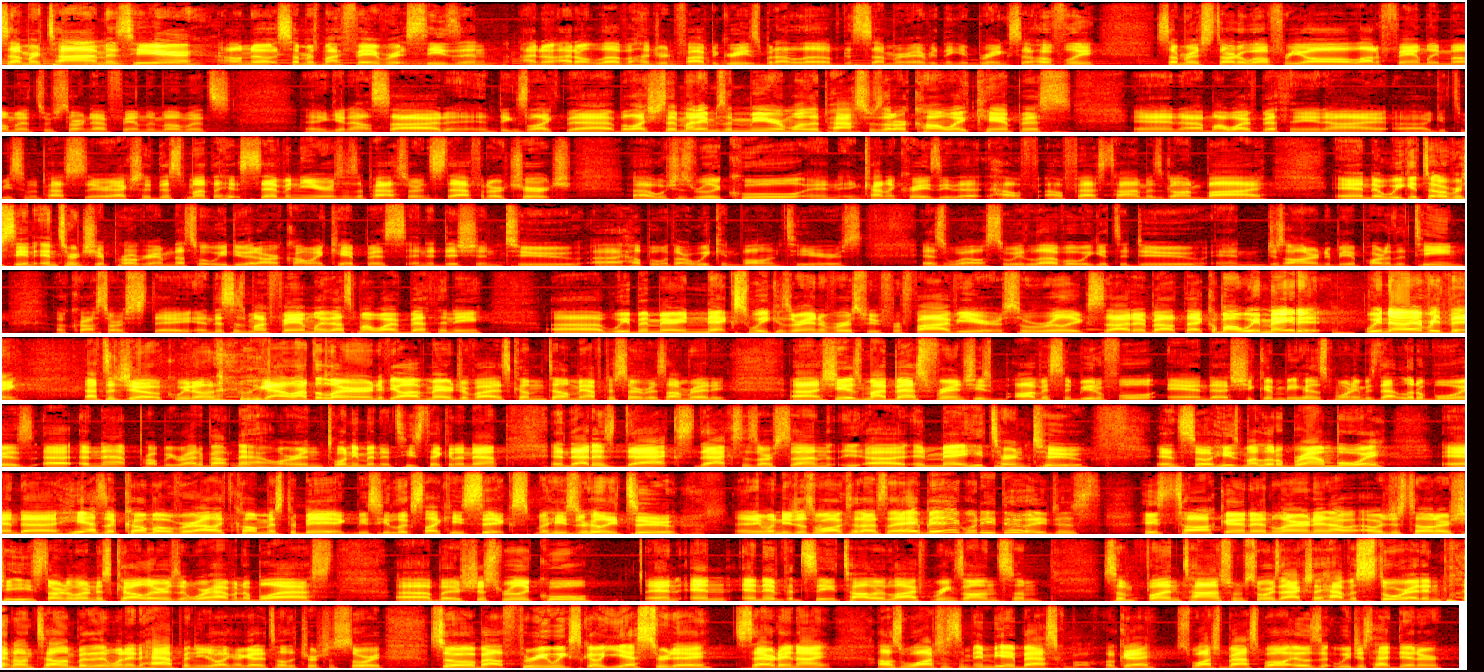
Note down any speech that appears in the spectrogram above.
Summertime is here. I don't know. Summer's my favorite season. I know I don't love 105 degrees, but I love the summer, everything it brings. So hopefully, summer has started well for y'all. A lot of family moments. We're starting to have family moments and getting outside and things like that. But like I said, my name is Amir. I'm one of the pastors at our Conway campus. And uh, my wife Bethany and I uh, get to be some of the pastors there. Actually, this month I hit seven years as a pastor and staff at our church, uh, which is really cool and, and kind of crazy that how, how fast time has gone by. And uh, we get to oversee an internship program. That's what we do at our Conway campus, in addition to uh, helping with our weekend volunteers as well. So we love what we get to do and just honored to be a part of the team across our state. And this is my family. That's my wife, Bethany. Uh, we've been married. Next week is our anniversary for five years. So we're really excited about that. Come on, we made it. We know everything. That's a joke. We don't. We got a lot to learn. If y'all have marriage advice, come tell me after service. I'm ready. Uh, she is my best friend. She's obviously beautiful, and uh, she couldn't be here this morning because that little boy is at a nap probably right about now or in 20 minutes. He's taking a nap, and that is Dax. Dax is our son. Uh, in May, he turned two, and so he's my little brown boy. And uh, he has a comb over. I like to call him Mr. Big because he looks like he's six, but he's really two. And when he just walks in, I say, "Hey, Big, what do you do?" He just he's talking and learning. I, I was just telling her she, he's starting to learn his colors, and we're having a blast. Uh, but it's just really cool and and and infancy, toddler life brings on some some fun times from stories. I actually have a story I didn't plan on telling, but then when it happened, you're like, I got to tell the church a story. So about three weeks ago, yesterday, Saturday night, I was watching some NBA basketball. Okay, just watch basketball. It was we just had dinner.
